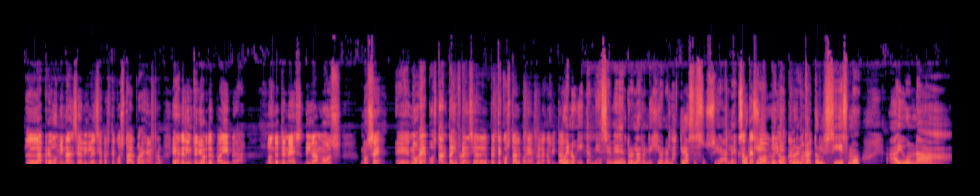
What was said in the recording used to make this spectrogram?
la predominancia de la iglesia pentecostal, por ejemplo, es en el interior del país, ¿verdad? Donde tenés, digamos, no sé, eh, no ves vos tanta influencia de pentecostal, por ejemplo, en la capital. Bueno, y también se ve dentro de las religiones las clases sociales, Exacto, porque eso hablo yo, dentro del correcto. catolicismo hay una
